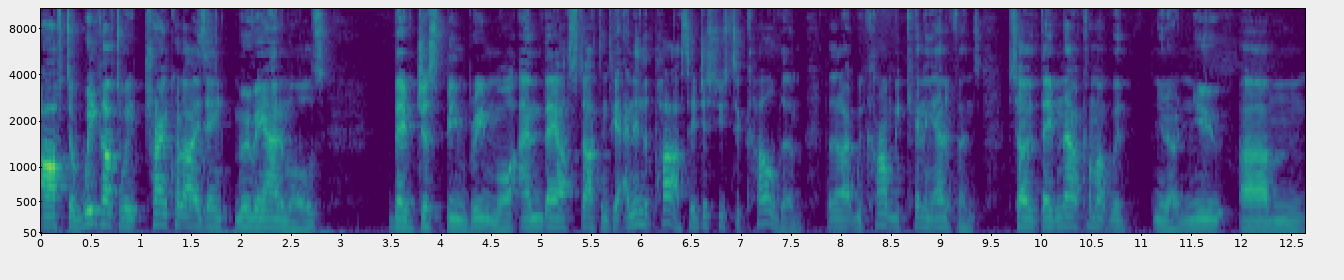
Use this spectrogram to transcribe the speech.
after week after week, tranquilizing moving animals. They've just been breeding more, and they are starting to get. And in the past, they just used to cull them, but they're like, we can't be killing elephants. So they've now come up with, you know, new, um,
